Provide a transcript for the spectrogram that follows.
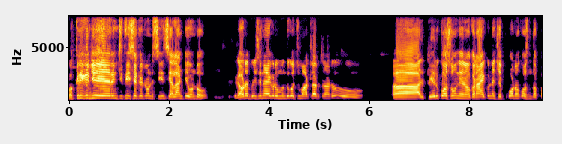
వక్రీకరించి తీసేటటువంటి సీన్స్ ఎలాంటివి ఉండవు. ఇక్కడ ఎవడో బీసీ నాయకుడు ముందుకొచ్చి మాట్లాడుతున్నాడు. ఆ అది పేరు కోసం నేను ఒక నాయకుడిని చెప్పుకోవడం కోసం తప్ప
